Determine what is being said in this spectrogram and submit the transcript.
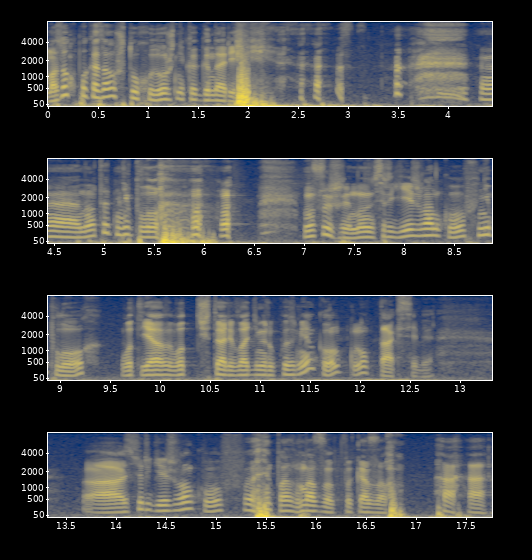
Мазок показал, что у художника гонорея. А, ну вот это неплохо. Ну слушай, ну Сергей Жванков неплох. Вот я вот читали Владимира Кузьменко, он ну так себе. А Сергей Жванков мазок показал. Ха-ха.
